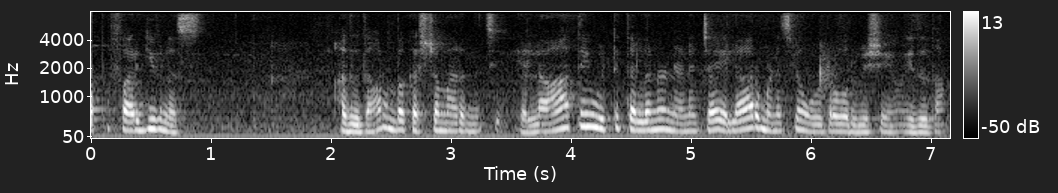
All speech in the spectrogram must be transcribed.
அப்போ ஃபர்கிவ்னஸ் அதுதான் ரொம்ப கஷ்டமாக இருந்துச்சு. எல்லாத்தையும் விட்டு தள்ளணும்னு நினச்சா எல்லார் மனசுலையும் ஓடுற ஒரு விஷயம் இதுதான்.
